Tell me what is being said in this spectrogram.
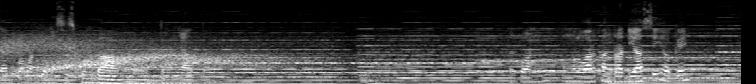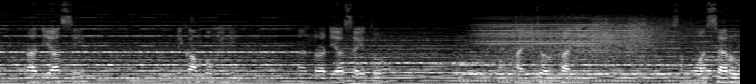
Dan pohon Genesis pun bangun ternyata. Dan pohon mengeluarkan radiasi, oke? Radiasi di kampung ini. Dan radiasi itu menghancurkan semua serum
